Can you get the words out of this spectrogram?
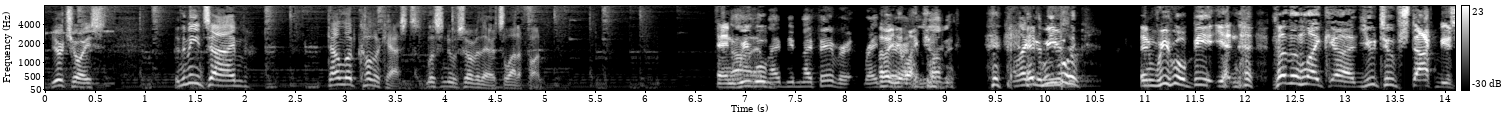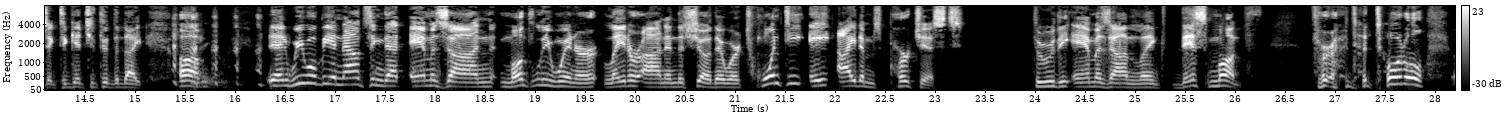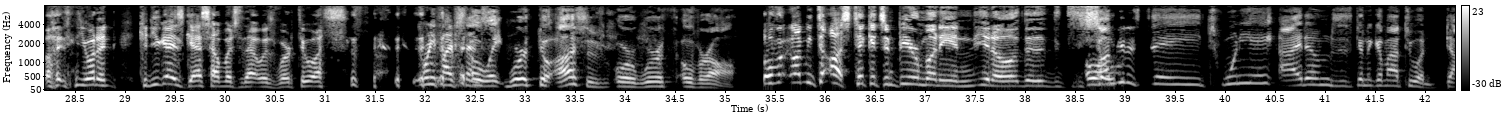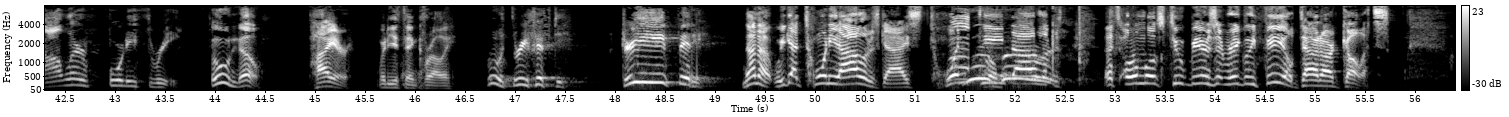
your choice. In the meantime, download Colorcast. Listen to us over there. It's a lot of fun. And uh, we will might be my favorite right oh, there. You like I love it. I like and the music. Will, and we will be yeah, nothing like uh, YouTube stock music to get you through the night. Um, and we will be announcing that Amazon monthly winner later on in the show. There were 28 items purchased through the Amazon link this month for the total. Uh, you want to? Can you guys guess how much that was worth to us? Twenty five cents. Oh wait, worth to us or worth overall? Over, I mean, to us, tickets and beer money, and you know the. the oh, so, I'm going to say 28 items is going to come out to a dollar 43. Oh no, higher. What do you think, Crawly? Ooh, 350. 350. No, no, we got twenty dollars, guys. Twenty dollars. That's almost two beers at Wrigley Field down our gullets.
